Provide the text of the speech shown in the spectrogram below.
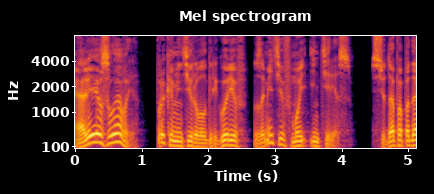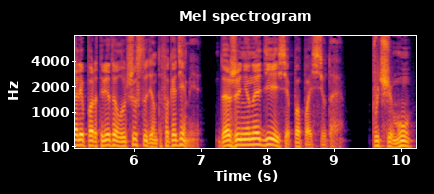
«Аллея славы», — прокомментировал Григорьев, заметив мой интерес. «Сюда попадали портреты лучших студентов Академии. Даже не надейся попасть сюда». «Почему?»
